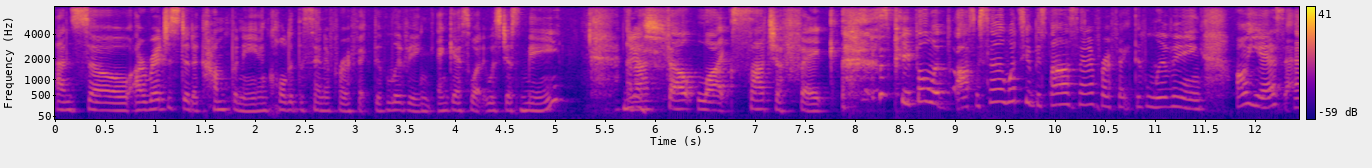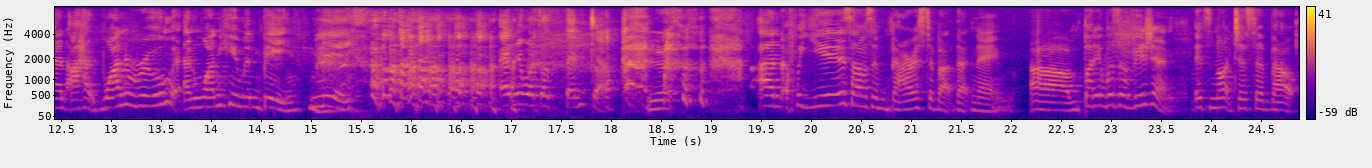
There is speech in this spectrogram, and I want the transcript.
And so I registered a company and called it the Center for Effective Living. And guess what? It was just me. And Yes. I felt like such a fake. People would ask me, so what's your business? Oh, Center for Effective Living. Oh, yes. And I had one room and one human being, me. and it was a center. Yeah. And for years, I was embarrassed about that name. Um, but it was a vision. It's not just about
